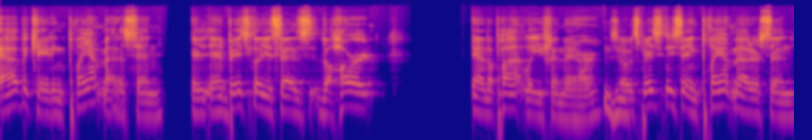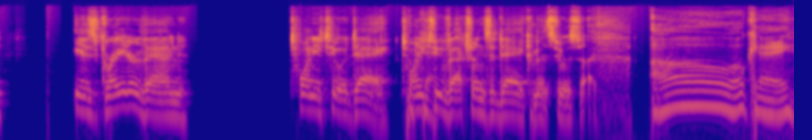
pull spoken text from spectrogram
advocating plant medicine, and basically it says the heart and the pot leaf in there, so Mhm. it's basically saying plant medicine is greater than 22 a day. 22 veterans a day commit suicide. Oh, okay.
